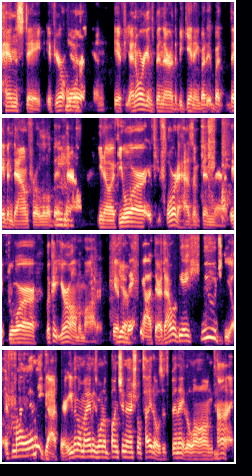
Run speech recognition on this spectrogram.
Penn State, if you're yeah. Oregon, if and Oregon's been there at the beginning, but but they've been down for a little bit mm-hmm. now you know, if you're if you, Florida hasn't been there, if you're look at your alma mater, if yeah. they got there, that would be a huge deal. If Miami got there, even though Miami's won a bunch of national titles, it's been a long mm-hmm. time.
